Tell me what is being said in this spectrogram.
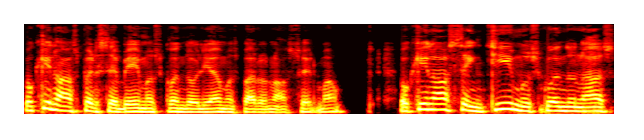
O que nós percebemos quando olhamos para o nosso irmão? O que nós sentimos quando nós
